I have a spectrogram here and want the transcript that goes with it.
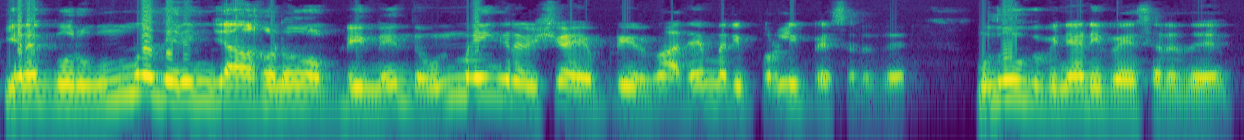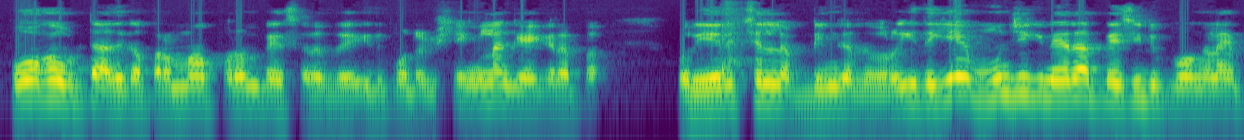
எனக்கு ஒரு உண்மை தெரிஞ்சாகணும் அப்படின்னு இந்த உண்மைங்கிற விஷயம் எப்படி இருக்கும்? அதே மாதிரி பொருளி பேசுறது முதுகுக்கு பின்னாடி பேசுறது போக விட்டு அதுக்கப்புறமா புறம் பேசுறது இது போன்ற விஷயங்கள்லாம் கேட்குறப்ப ஒரு எரிச்சல் அப்படிங்கிறது வரும். இதை ஏன் மூஞ்சிக்கு நேராக பேசிட்டு போங்களேன்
